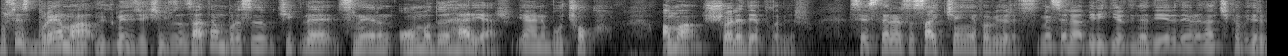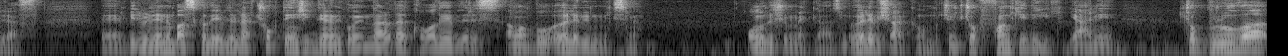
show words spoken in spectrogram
Bu ses buraya mı hükmedecek? Şimdi zaten burası kickle snare'ın olmadığı her yer. Yani bu çok. Ama şöyle de yapılabilir. Sesler arası sidechain yapabiliriz. Mesela biri girdiğinde diğeri devreden çıkabilir biraz. Ee, birbirlerini baskılayabilirler. Çok değişik dinamik oyunlar da kovalayabiliriz. Ama bu öyle bir mix mi? Onu düşünmek lazım. Öyle bir şarkı mı bu? Çünkü çok funky değil. Yani çok groove'a,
